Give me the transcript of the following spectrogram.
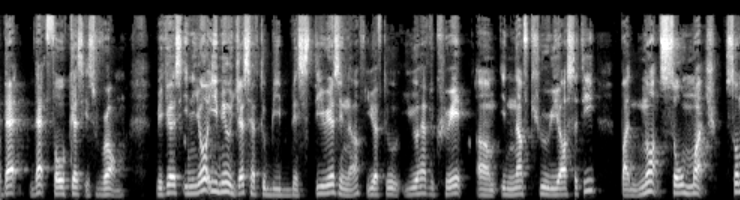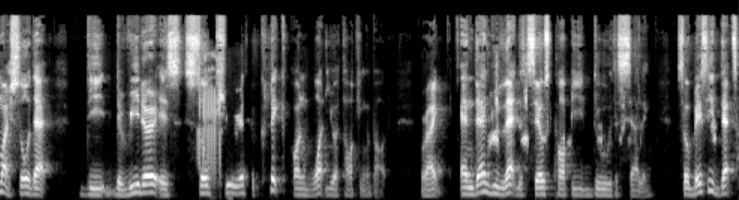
that that focus is wrong because in your email you just have to be mysterious enough you have to you have to create um, enough curiosity but not so much so much so that the the reader is so curious to click on what you are talking about right and then you let the sales copy do the selling So basically, that's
